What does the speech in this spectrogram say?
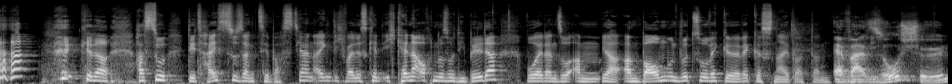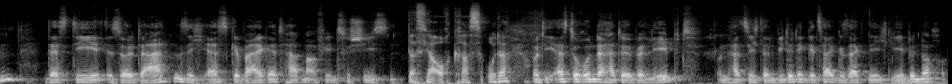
Genau. Hast du Details zu St. Sebastian eigentlich? Weil es kennt, ich kenne auch nur so die Bilder, wo er dann so am, ja, am Baum und wird so wegge, weggesnipert dann. Er war Irgendwie. so schön, dass die Soldaten sich erst geweigert haben, auf ihn zu schießen. Das ist ja auch krass, oder? Und die erste Runde hat er überlebt und hat sich dann wieder den gezeigt und gesagt, nee, ich lebe noch.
